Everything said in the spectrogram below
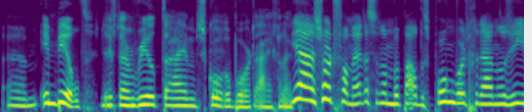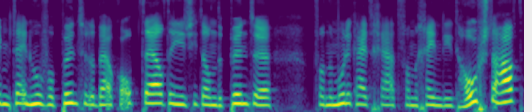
ehm, in beeld. Dus een real-time scoreboard eigenlijk. Ja, een soort van, hè, als er dan een bepaalde sprong wordt gedaan, dan zie je meteen hoeveel punten dat bij elkaar optelt. En je ziet dan de punten van de moeilijkheidsgraad van degene die het hoogste had.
